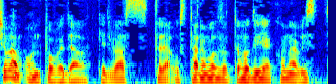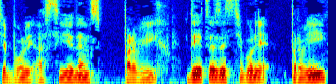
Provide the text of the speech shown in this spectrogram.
Čo vám on povedal, keď vás teda ustanovil za toho diakona? Vy ste boli asi jeden z prvých. V dieceze ste boli prvý,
